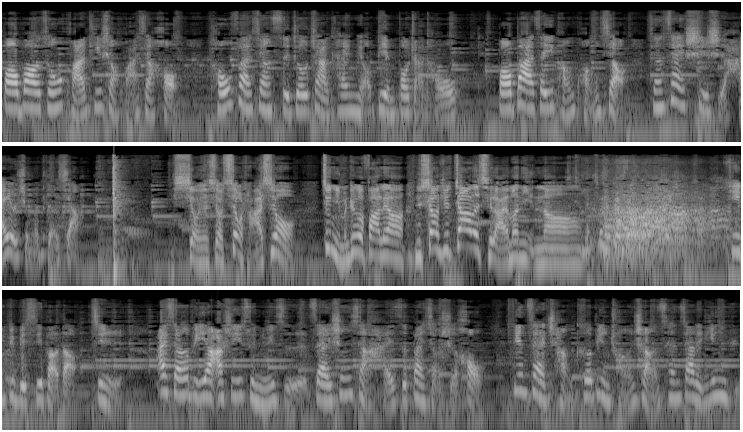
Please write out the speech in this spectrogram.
宝宝从滑梯上滑下后，头发向四周炸开，秒变爆炸头。宝爸在一旁狂笑，想再试试还有什么特效。笑笑笑笑啥笑？就你们这个发量，你上去炸得起来吗？你呢？据 BBC 报道，近日，埃塞俄比亚二十一岁女子在生下孩子半小时后，便在产科病床上参加了英语、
